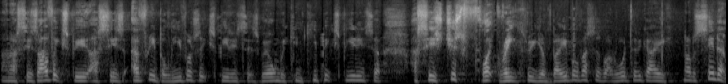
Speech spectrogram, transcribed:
And I says, I've experienced, I says, every believer's experienced it as well, and we can keep experiencing it. I says, just flick right through your Bible. This is what I wrote to the guy. And I was saying it.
